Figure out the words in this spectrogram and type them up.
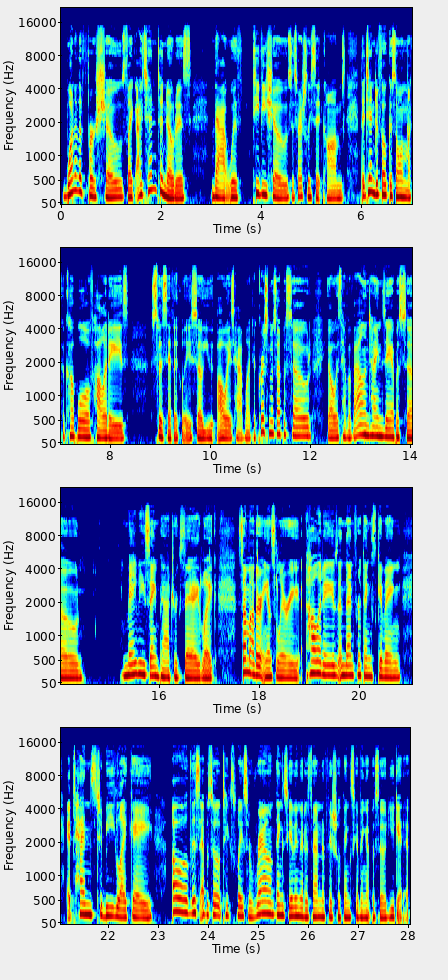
one of the first shows, like, I tend to notice that with TV shows, especially sitcoms, they tend to focus on like a couple of holidays specifically. So you always have like a Christmas episode, you always have a Valentine's Day episode, maybe St. Patrick's Day, like some other ancillary holidays. And then for Thanksgiving, it tends to be like a, oh, this episode takes place around Thanksgiving, but it's not an official Thanksgiving episode. You get it.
